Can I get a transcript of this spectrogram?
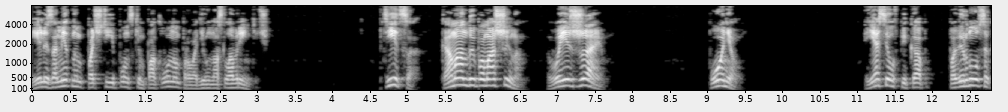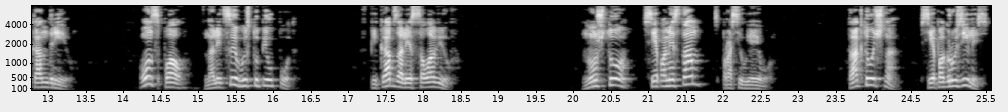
еле заметным, почти японским поклоном проводил нас Лаврентич. «Птица, командуй по машинам! Выезжаем!» «Понял!» Я сел в пикап, повернулся к Андрею. Он спал, на лице выступил пот. В пикап залез Соловьев. «Ну что, все по местам?» – спросил я его. «Так точно, все погрузились».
